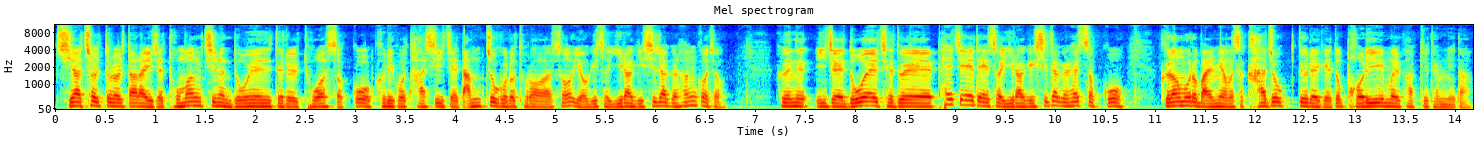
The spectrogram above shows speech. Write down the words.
지하철도를 따라 이제 도망치는 노예들을 도왔었고 그리고 다시 이제 남쪽으로 돌아와서 여기서 일하기 시작을 한 거죠. 그는 이제 노예 제도의 폐지에 대해서 일하기 시작을 했었고 그러므로 말미암아서 가족들에게도 버림을 받게 됩니다.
